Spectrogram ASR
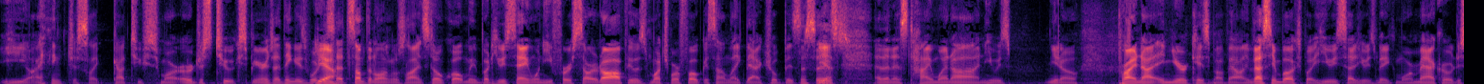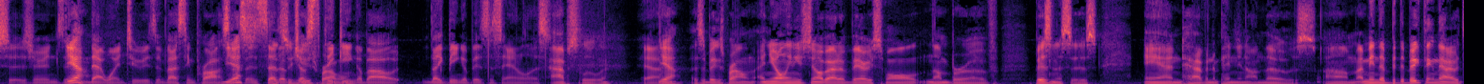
he I think just like got too smart or just too experienced. I think is what Yeah. he said. Something along those lines. Don't quote me, but he was saying when he first started off, it was much more focused on like the actual businesses. Yes. And then as time went on, he was you know probably not in your case about value investing books, but he said he was making more macro decisions. And Yeah. that went to his investing process Yes, instead of just thinking about like being a business analyst. Absolutely. Yeah. Yeah, that's the biggest problem. And you only need to know about a very small number of businesses and have an opinion on those. Um, I mean, the the big thing that I would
